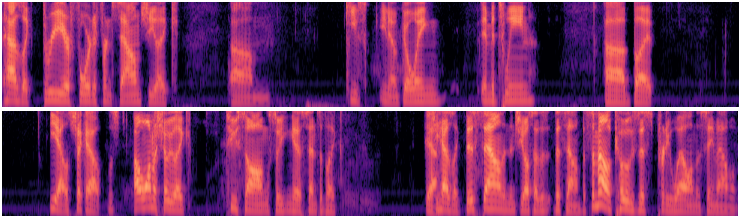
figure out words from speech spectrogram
has like three or four different sounds. She like um keeps you know going in between. Uh, but yeah, let's check out. Let's, I want to show you like two songs so you can get a sense of like. Yeah. She has like this sound and then she also has this sound, but somehow it coexists pretty well on the same album.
